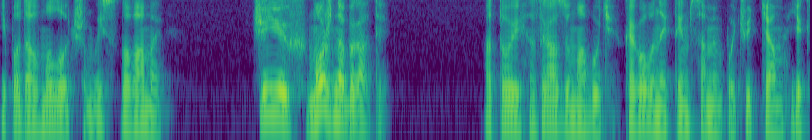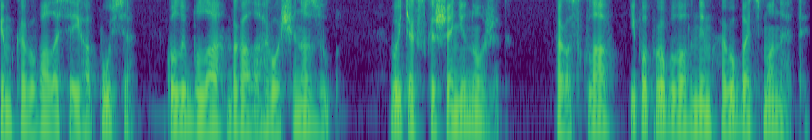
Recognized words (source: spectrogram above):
і подав молодшому із словами Чи їх можна брати? А той зразу, мабуть, керований тим самим почуттям, яким керувалася й гапуся, коли була брала гроші на зуб, витяг з кишені ножик, розклав і попробував ним рубець монети,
